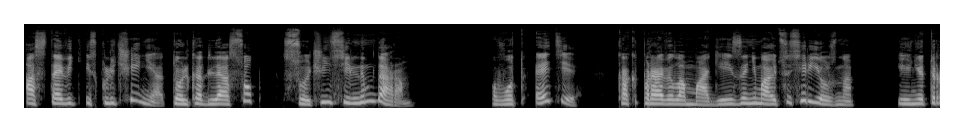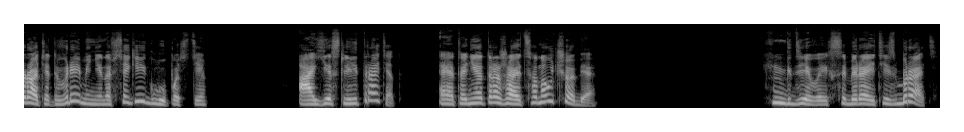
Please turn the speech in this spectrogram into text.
Оставить исключения только для особ с очень сильным даром. Вот эти, как правило, магией занимаются серьезно и не тратят времени на всякие глупости. А если и тратят, это не отражается на учебе. Где вы их собираетесь брать?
